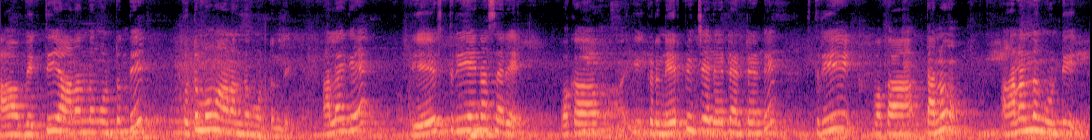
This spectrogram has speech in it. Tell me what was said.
ఆ- వ్యక్తి ఆనందంగా ఉంటుంది కుటుంబం ఆనందంగా ఉంటుంది. అలాగే ఏ స్త్రీ అయినా సరే ఒక ఇక్కడ నేర్పించేది ఏంటంటే అండి స్త్రీ ఒక తను ఆనందంగా ఉండి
